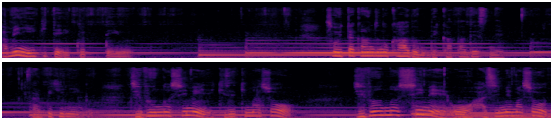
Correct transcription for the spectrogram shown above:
ために生きていくっていうそういった感じのカードの出方ですね。からビギニング。自分の使命に気づきましょう。自分の使命を始めましょうっ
